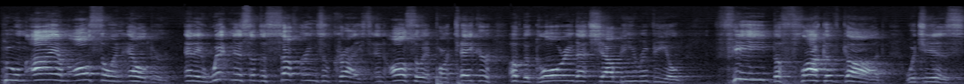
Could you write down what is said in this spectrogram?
whom I am also an elder and a witness of the sufferings of Christ and also a partaker of the glory that shall be revealed feed the flock of God which is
